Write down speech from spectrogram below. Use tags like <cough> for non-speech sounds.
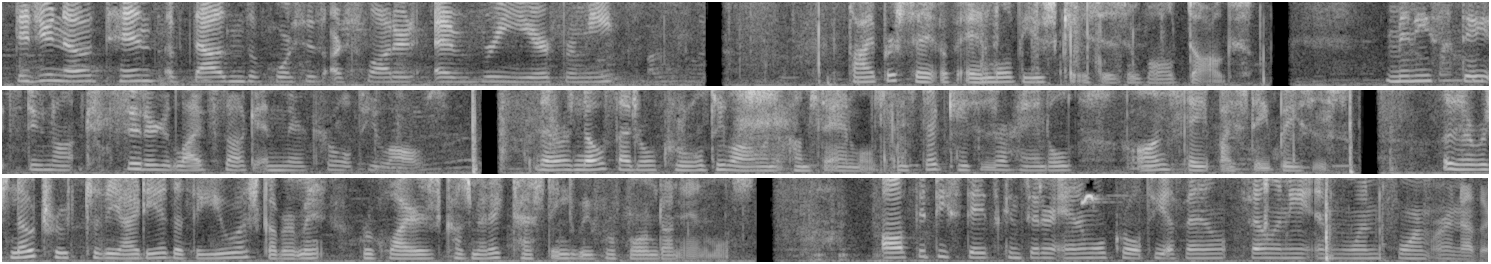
Did you know tens of thousands of horses are slaughtered every year for meat? 5% of animal abuse cases involve dogs. Many states do not <laughs> consider livestock in their cruelty laws. There is no federal cruelty law when it comes to animals. Instead, cases are handled on state by state basis. There is no truth to the idea that the U.S. government requires cosmetic testing to be performed on animals. All 50 states consider animal cruelty a fel- felony in one form or another.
